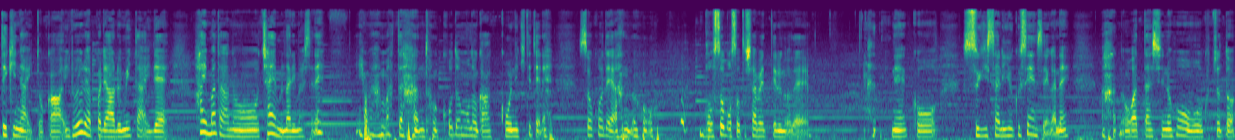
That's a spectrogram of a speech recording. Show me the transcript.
できないとかいろいろやっぱりあるみたいではいまだあのチャイム鳴りましたね。今またあの子供の学校に来ててね。そこであのボソボソと喋ってるのでね、こう過ぎ去りゆく先生がねあの私の方をちょっと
